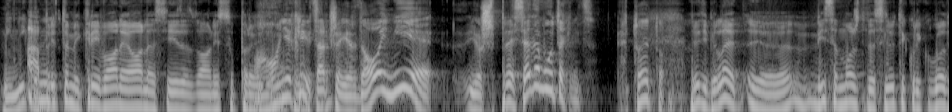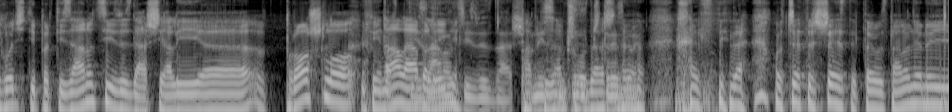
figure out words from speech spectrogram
Mi nikad a ne... pritom je kriv one, ona si izazvao, oni su prvi. A on je kriv, tačno, jer da ovaj nije još pre sedam utakmica, e, to je to. Ljudi, bilo je, e, vi sad možete da se ljuti koliko god hoćete i partizanovci i zvezdaši, ali e, prošlo finale ABA lige. Partizanoci i zvezdaši, nisam Partizanci čuo zvezdaši, 40 godina. da, od 46. to je ustanovljeno i Ko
